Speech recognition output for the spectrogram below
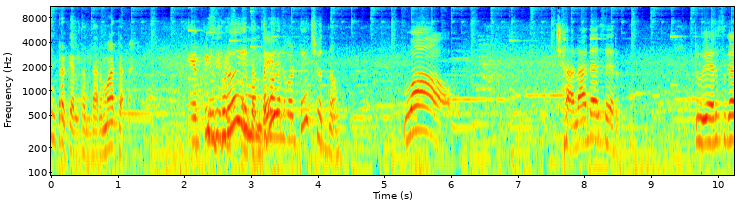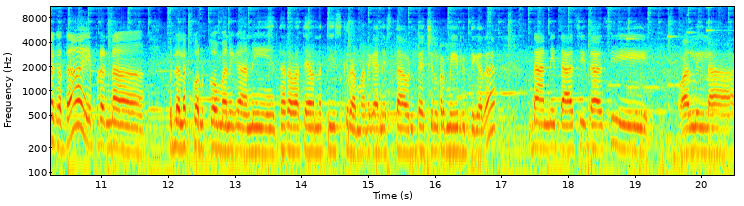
ఇంటర్కి వెళ్తుంది అనమాట ఇప్పుడు ఈ ముంత పగలగొట్టి చూద్దాం. వావ్. చాలా దాశారు. టూ ఇయర్స్గా కదా ఎప్పుడన్నా పిల్లలకు కొనుక్కోమని కానీ తర్వాత ఏమైనా తీసుకురమ్మని కానీ ఇస్తూ ఉంటే చిల్లర మిగిలిద్ది కదా దాన్ని దాచి దాచి వాళ్ళు ఇలా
